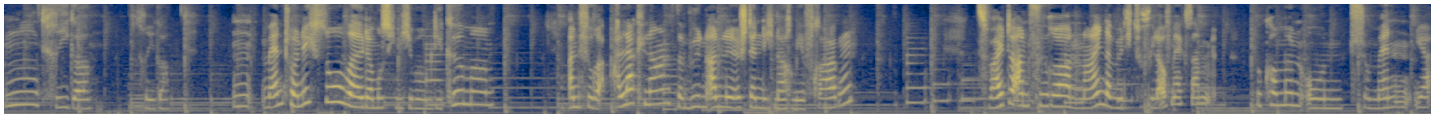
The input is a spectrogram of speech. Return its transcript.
Hm, Krieger, Krieger. Mentor nicht so, weil da muss ich mich immer um die kümmern. Anführer aller Clans, dann würden alle ständig nach mir fragen. Zweiter Anführer, nein, da würde ich zu viel Aufmerksamkeit bekommen und Men, ja,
